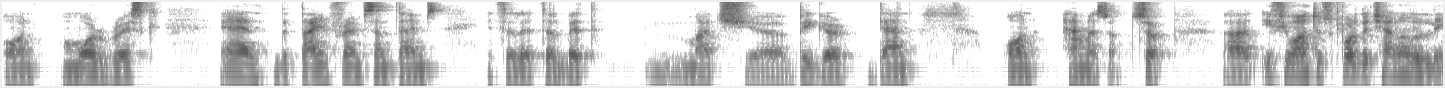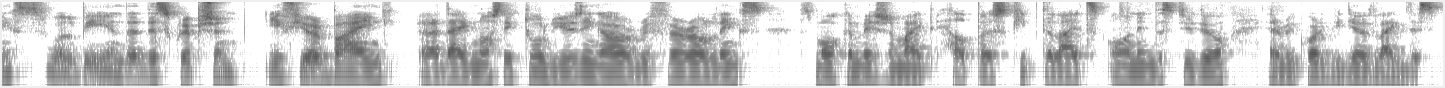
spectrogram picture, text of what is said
on more risk and the time frame sometimes it's a little bit much uh, bigger than on Amazon. So uh, if you want to support the channel, links will be in the description. If you're buying a diagnostic tool using our referral links, small commission might help us keep the lights on in the studio and record videos like this.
